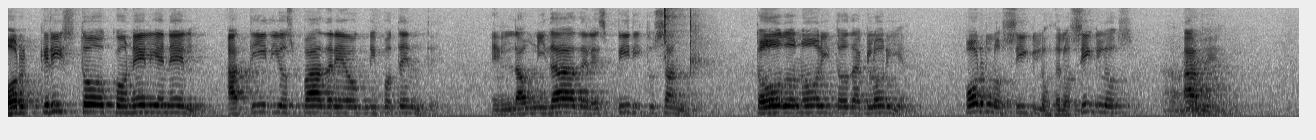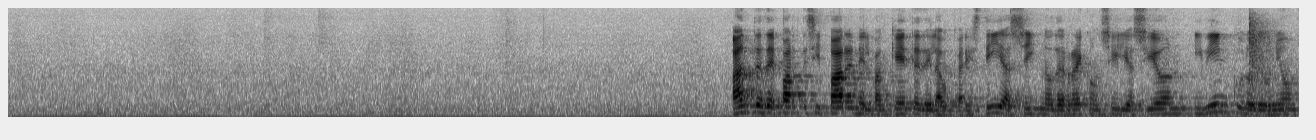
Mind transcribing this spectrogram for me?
Por Cristo, con Él y en Él, a ti Dios Padre Omnipotente, en la unidad del Espíritu Santo, todo honor y toda gloria, por los siglos de los siglos. Amén. Antes de participar en el banquete de la Eucaristía, signo de reconciliación y vínculo de unión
